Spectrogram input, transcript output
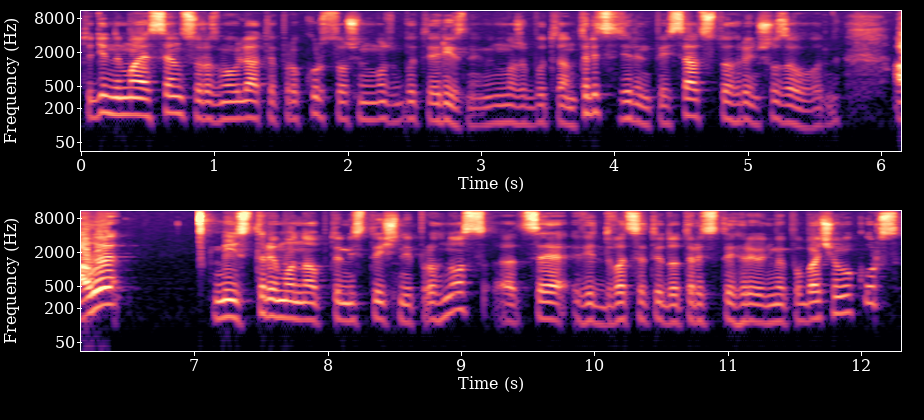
тоді немає сенсу розмовляти про курс, тому що він може бути різним. Він може бути там 30 гривень, 50, 100 гривень, що завгодно. Але Мій стримано оптимістичний прогноз е, це від 20 до 30 гривень ми побачимо курс.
